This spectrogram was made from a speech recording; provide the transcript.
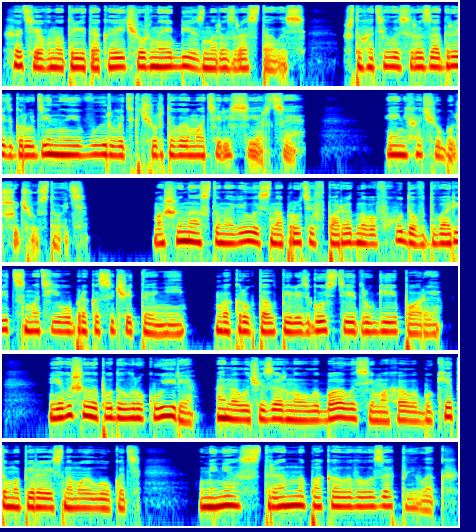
хотя внутри такая черная бездна разрасталась, что хотелось разодрать грудину и вырвать к чертовой матери сердце. Я не хочу больше чувствовать. Машина остановилась напротив парадного входа в дворец мать его бракосочетаний. Вокруг толпились гости и другие пары. Я вышел и подал руку Ире. Она лучезарно улыбалась и махала букетом, опираясь на мой локоть — у меня странно покалывало затылок.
